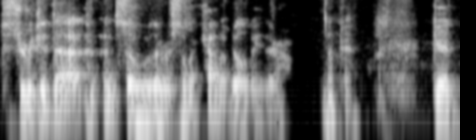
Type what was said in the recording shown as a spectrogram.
distributed that, and so there was some accountability there. Okay. Good.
